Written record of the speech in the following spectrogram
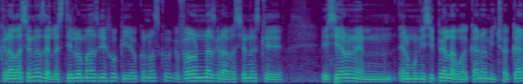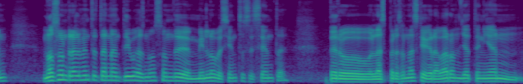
grabaciones del estilo más viejo que yo conozco, que fueron unas grabaciones que hicieron en el municipio de La Huacana, Michoacán, no son realmente tan antiguas, ¿no? Son de 1960, pero las personas que grabaron ya tenían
